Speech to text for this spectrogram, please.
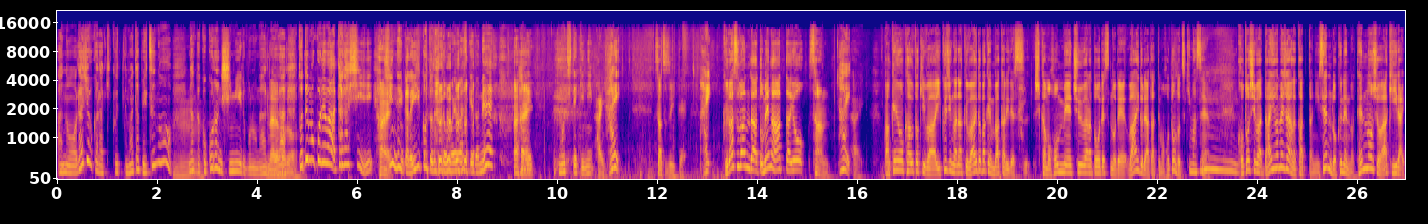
あのラジオから聞くってまた別のうん。なんか心に染み入るものがあるからとてもこれは新しい、はい。新年からいいことだと思いますけどね。はい気持ち的に。はい。はい。さあ続いて。はい。グラスワンダーと目が合ったよさん。はい。はい。馬券を買うときは育児がなくワイド馬券ばかりです。しかも本命中穴党ですのでワイドで当たってもほとんどつきませうんん今年は大和メジャーが勝った2006年の天皇賞秋以来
